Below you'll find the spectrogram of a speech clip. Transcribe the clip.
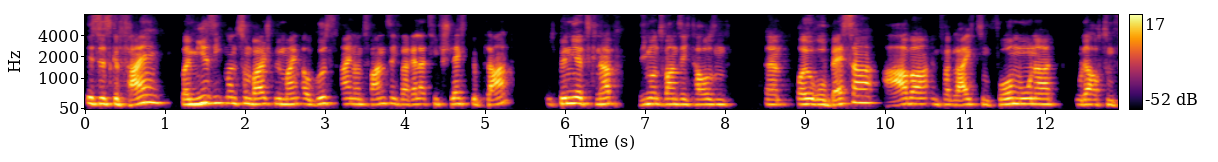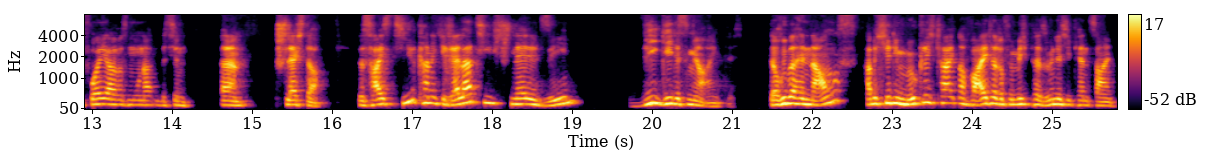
ist es gefallen. Bei mir sieht man zum Beispiel, mein August 21 war relativ schlecht geplant. Ich bin jetzt knapp 27.000 ähm, Euro besser, aber im Vergleich zum Vormonat oder auch zum Vorjahresmonat ein bisschen ähm, schlechter. Das heißt, hier kann ich relativ schnell sehen, wie geht es mir eigentlich. Darüber hinaus habe ich hier die Möglichkeit, noch weitere für mich persönliche Kennzahlen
